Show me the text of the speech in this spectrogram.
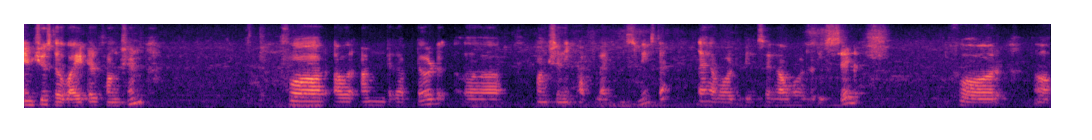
ensures the vital function for our uninterrupted uh, functioning of life. This means that I have already, as I have already said, for uh,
